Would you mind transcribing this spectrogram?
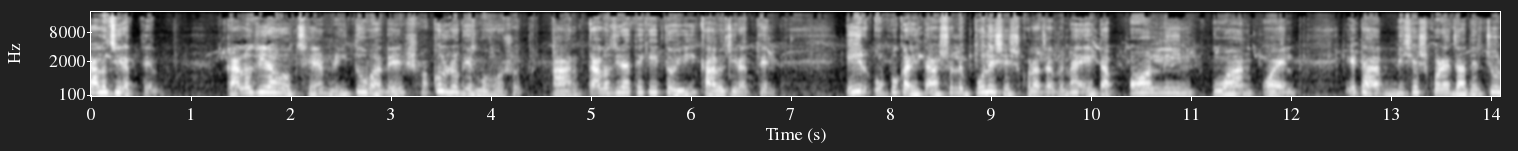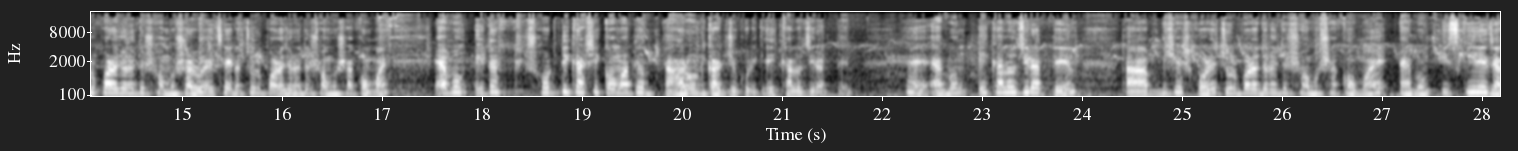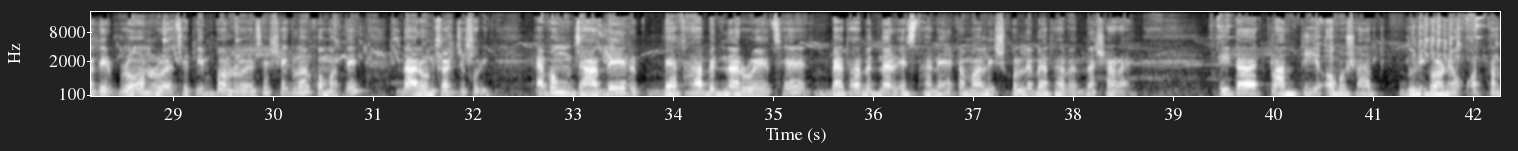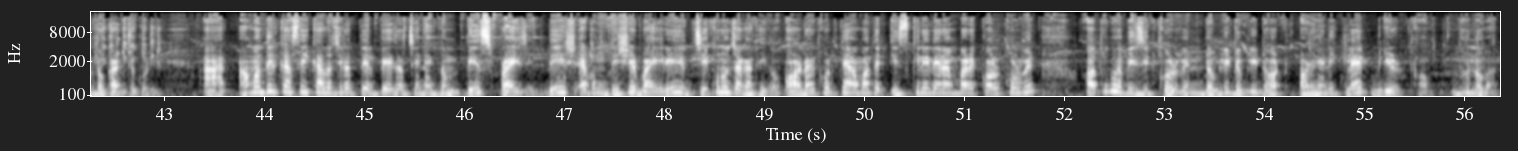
কালো জিরার তেল। কালো জিরা হচ্ছে মৃত্যুবাদে সকল রোগের মহৌষধ আর কালো জিরা থেকেই তৈরি কালো জিরার তেল। এর উপকারিতা আসলে বলে শেষ করা যাবে না, এটা অল ইন ওয়ান অয়েল এটা বিশেষ করে যাদের চুল পড়াজনিত সমস্যা রয়েছে, এটা চুল পড়াজনিত সমস্যা কমায় এবং এটা সর্দি কাশি কমাতেও দারুণ কার্যকরী এই কালো জিরার তেল। হ্যাঁ এবং এই কালো জিরার তেল বিশেষ করে চুল পড়াজনিত সমস্যা কমায় এবং স্কিনে যাদের ব্রণ রয়েছে, পিম্পল রয়েছে, সেগুলোও কমাতে দারুণ কার্যকরী। এবং যাদের ব্যথা বেদনা রয়েছে, ব্যথা বেদনার স্থানে এটা মালিশ করলে ব্যথা বেদনা সারায়। এটা ক্লান্তি, অবসাদ, দূরীকরণেও অত্যন্ত কার্যকরী। আর আমাদের কাছে এই কালো জিরার তেল পেয়ে যাচ্ছেন একদম বেস্ট প্রাইজে দেশ এবং দেশের বাইরে যে কোনো জায়গা থেকে অর্ডার করতে আমাদের স্ক্রিনে দেওয়া নাম্বারে কল করবেন। অথবা ভিজিট করবেন W W dot organic lab com ধন্যবাদ।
